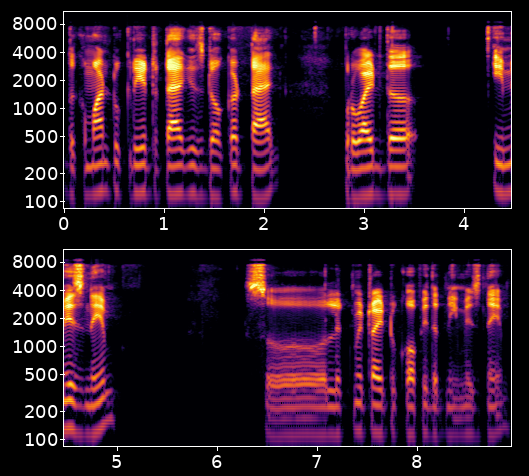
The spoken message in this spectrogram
the command to create a tag is docker tag. Provide the image name. So let me try to copy that image name.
